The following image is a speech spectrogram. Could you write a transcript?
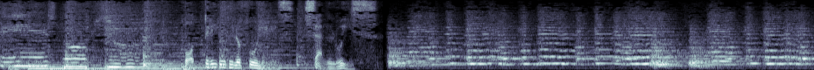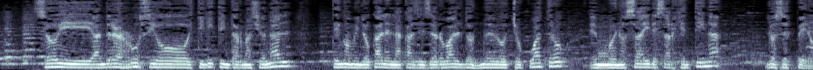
es tu opción. Potrero de los Funes, San Luis. Soy Andrés Rucio, estilista internacional. Tengo mi local en la calle Yerbal 2984 en Buenos Aires, Argentina. Los espero.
